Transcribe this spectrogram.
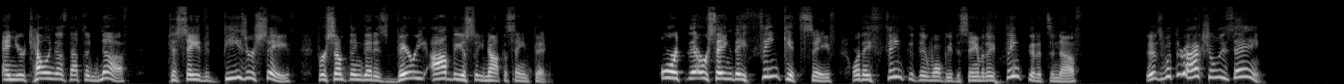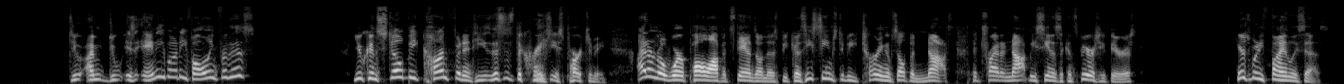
And you're telling us that's enough to say that these are safe for something that is very obviously not the same thing. Or they're saying they think it's safe, or they think that they won't be the same, or they think that it's enough. That's what they're actually saying. Do I'm do is anybody falling for this? You can still be confident. He this is the craziest part to me. I don't know where Paul Offit stands on this because he seems to be turning himself in knots to try to not be seen as a conspiracy theorist. Here's what he finally says.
